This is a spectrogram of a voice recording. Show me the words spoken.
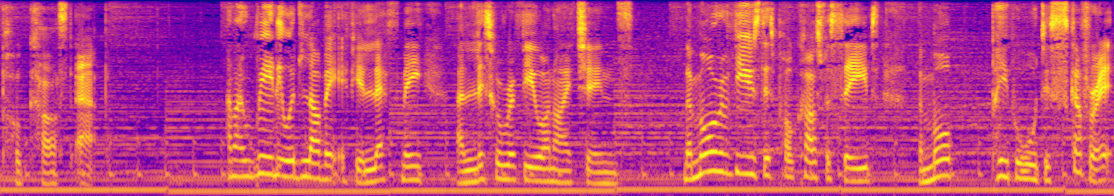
podcast app. And I really would love it if you left me a little review on iTunes. The more reviews this podcast receives, the more people will discover it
